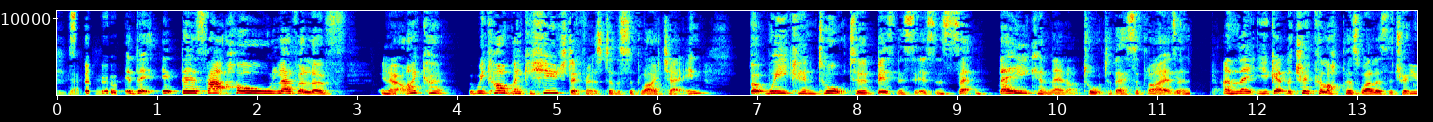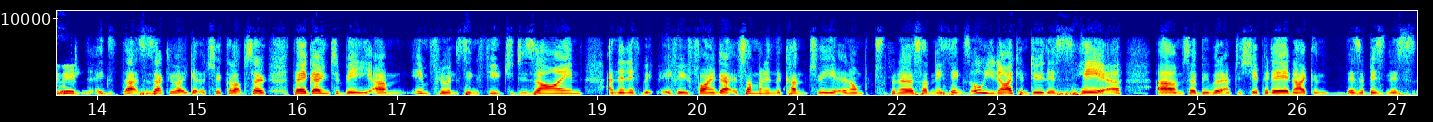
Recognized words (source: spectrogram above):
Exactly. so it, it, there's that whole level of you know i can't we can't make a huge difference to the supply chain but we can talk to businesses and set, they can then talk to their suppliers and and they, you get the trickle up as well as the trickle. Really, that's exactly right. You get the trickle up. So they're going to be um, influencing future design. And then if we, if we find out if someone in the country, an entrepreneur suddenly thinks, oh, you know, I can do this here, um, so people don't have to ship it in. I can. There's a business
